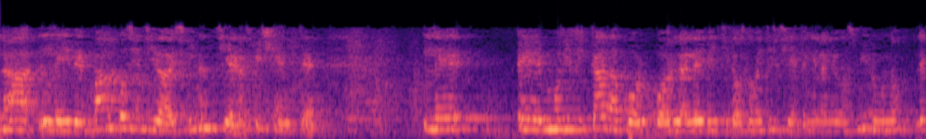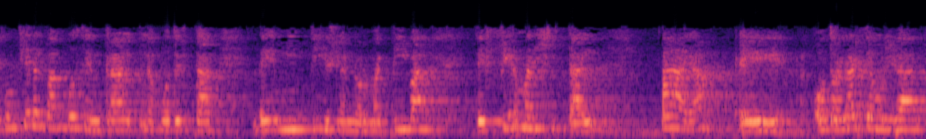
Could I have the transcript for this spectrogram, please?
la ley de bancos y entidades financieras vigente, eh, modificada por, la ley 2297 en el año 2001, le confiere al Banco Central la potestad de emitir la normativa de firma digital para eh, otorgar seguridad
